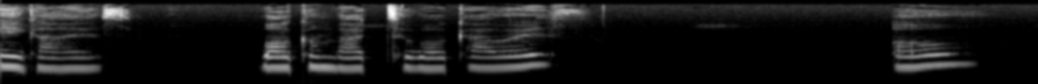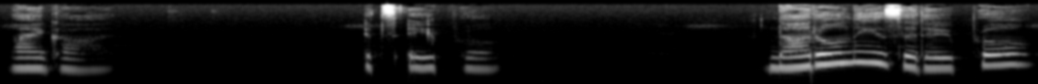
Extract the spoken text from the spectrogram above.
Hey guys, welcome back to Woke Hours. Oh my god, it's April. Not only is it April,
